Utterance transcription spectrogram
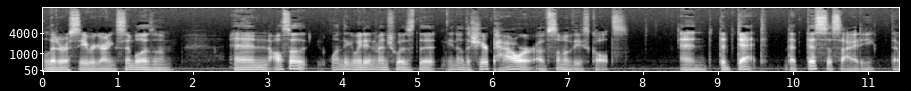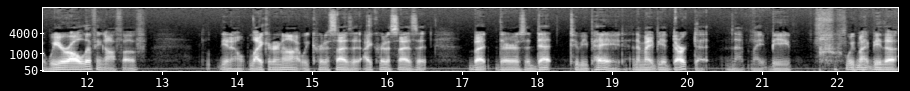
literacy regarding symbolism, and also one thing we didn't mention was that you know the sheer power of some of these cults and the debt that this society that we are all living off of you know like it or not we criticize it i criticize it but there's a debt to be paid. And it might be a dark debt. And that might be we might be the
